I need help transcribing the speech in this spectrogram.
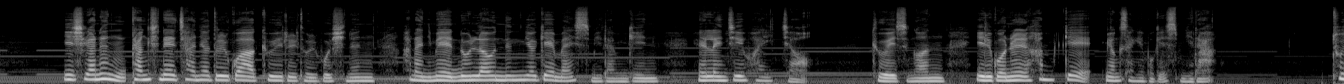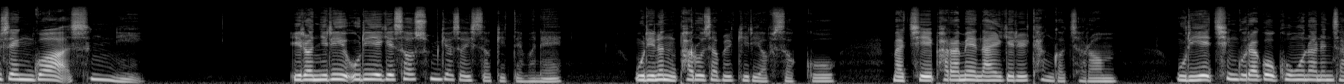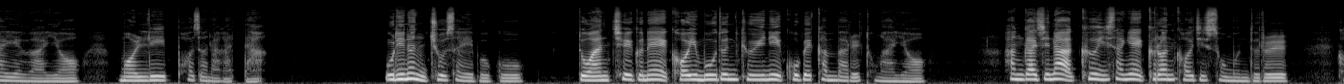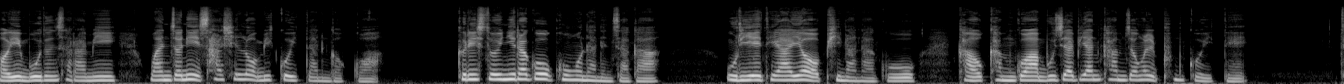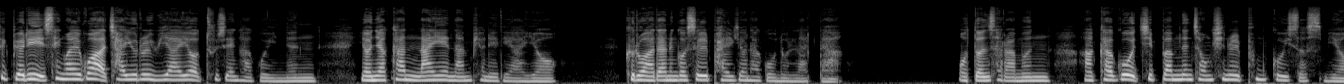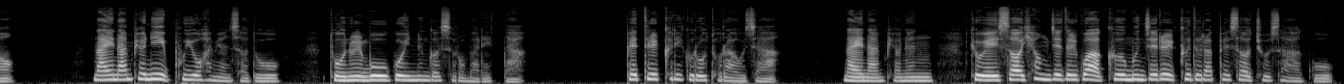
이 시간은 당신의 자녀들과 교회를 돌보시는 하나님의 놀라운 능력의 말씀이 담긴 엘렌지 화이처 교회 증언 1권을 함께 명상해 보겠습니다. 투쟁과 승리 이런 일이 우리에게서 숨겨져 있었기 때문에 우리는 바로잡을 길이 없었고 마치 바람의 날개를 탄 것처럼 우리의 친구라고 공언하는 자에 의하여 멀리 퍼져나갔다. 우리는 조사해보고 또한 최근에 거의 모든 교인이 고백한 바를 통하여 한 가지나 그 이상의 그런 거짓 소문들을 거의 모든 사람이 완전히 사실로 믿고 있다는 것과 그리스도인이라고 공언하는 자가 우리에 대하여 비난하고 가혹함과 무자비한 감정을 품고 있대 특별히 생활과 자유를 위하여 투쟁하고 있는 연약한 나의 남편에 대하여 그러하다는 것을 발견하고 놀랐다. 어떤 사람은 악하고 짓밟는 정신을 품고 있었으며 나의 남편이 부요하면서도 돈을 모으고 있는 것으로 말했다. 배틀크릭으로 돌아오자 나의 남편은 교회에서 형제들과 그 문제를 그들 앞에서 조사하고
